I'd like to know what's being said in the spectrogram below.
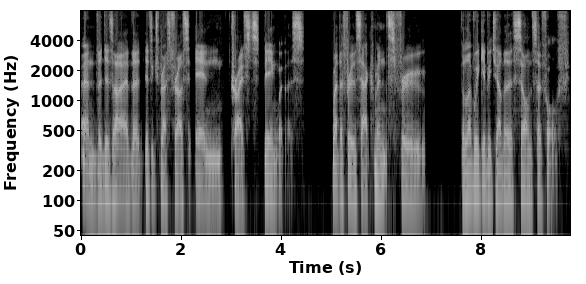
and the desire that is expressed for us in Christ's being with us, whether through the sacraments, through the love we give each other, so on and so forth.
